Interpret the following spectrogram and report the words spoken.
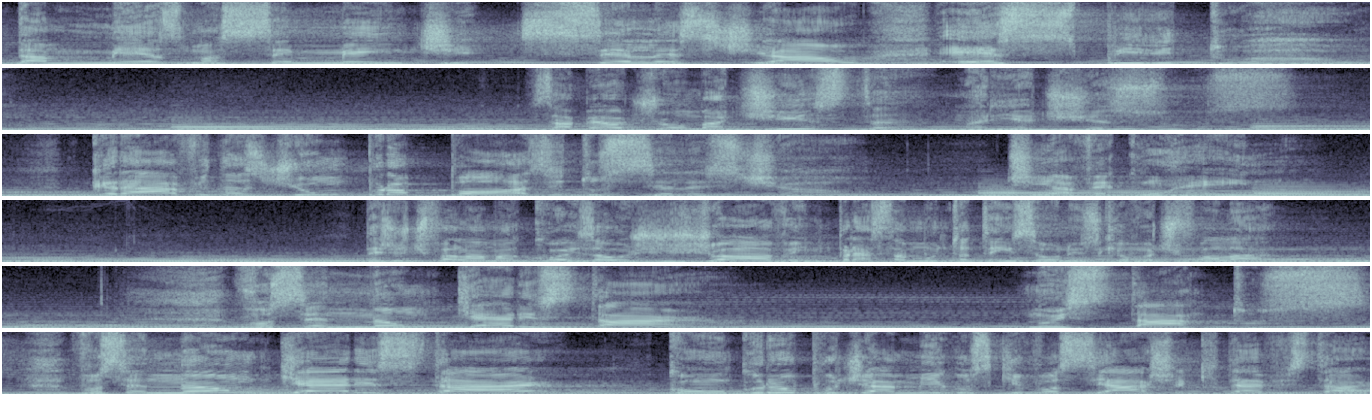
da mesma semente celestial, espiritual. Isabel de João Batista, Maria de Jesus, grávidas de um propósito celestial, tinha a ver com o reino. Deixa eu te falar uma coisa hoje, jovem, presta muita atenção nisso que eu vou te falar. Você não quer estar no status, você não quer estar com o grupo de amigos que você acha que deve estar.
